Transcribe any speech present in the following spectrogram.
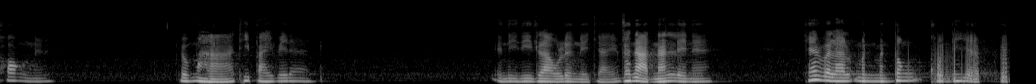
ข้องนะผมหาที่ไปไม่ได้ อันนี้นี่เล่าเรื่องในใจ ขนาดนั้นเลยนะฉะนั้นเวลามันมันต้องคนที่จะเป็น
